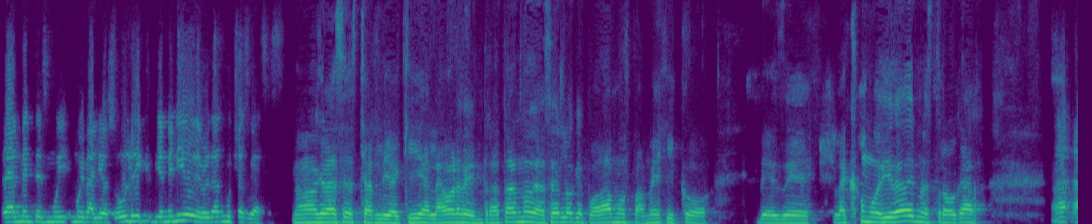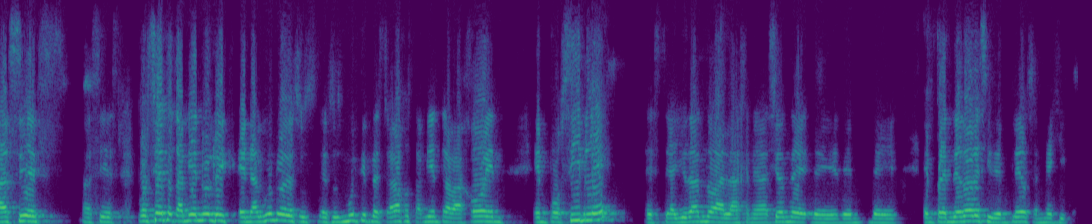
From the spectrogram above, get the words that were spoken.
realmente es muy, muy valioso. Ulrich, bienvenido y de verdad muchas gracias. No, gracias Charlie, aquí a la orden, tratando de hacer lo que podamos para México desde la comodidad de nuestro hogar. así es, así es. Por cierto, también Ulrich, en alguno de sus, de sus múltiples trabajos también trabajó en, en Posible, este, ayudando a la generación de, de, de emprendedores y de empleos en México.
